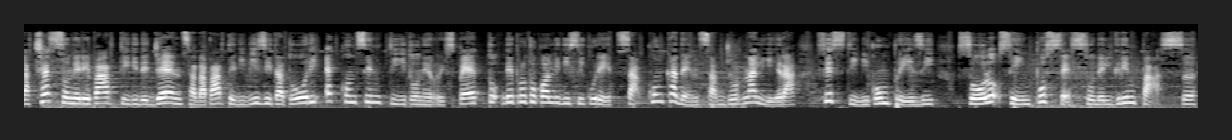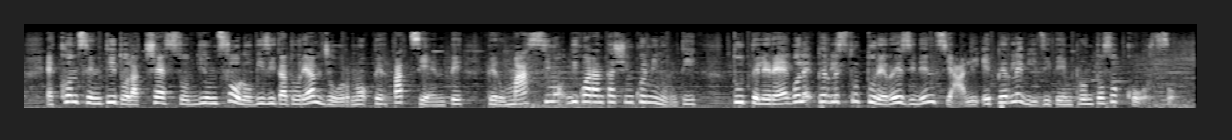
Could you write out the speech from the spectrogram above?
L'accesso nei reparti di degenza da parte di visitatori è consentito nel rispetto dei protocolli di sicurezza con cadenza giornaliera, festivi compresi, solo se in possesso del Green Pass. È consentito l'accesso di un solo visitatore al giorno per paziente per un massimo di 45 minuti. Tutte le regole per le strutture residenziali e per le visite in pronto soccorso.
